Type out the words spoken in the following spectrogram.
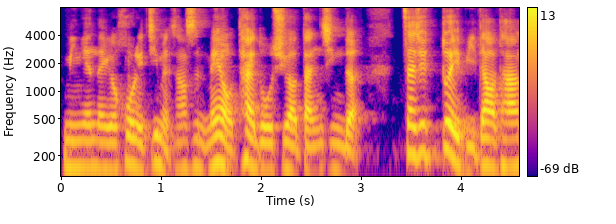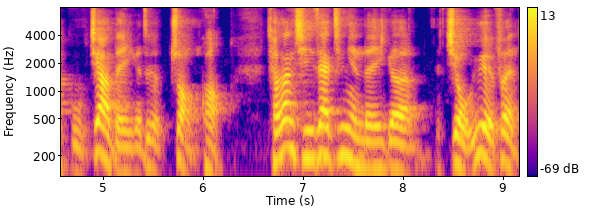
明年的一个获利，基本上是没有太多需要担心的。再去对比到它股价的一个这个状况，挑战其实在今年的一个九月份，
